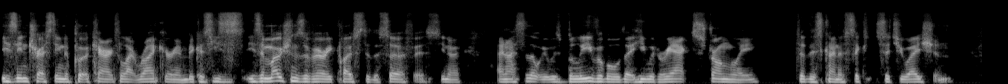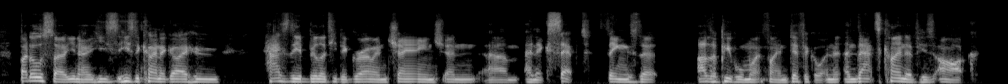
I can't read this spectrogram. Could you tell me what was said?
is interesting to put a character like Riker in because his his emotions are very close to the surface you know? And I thought it was believable that he would react strongly to this kind of situation. But also you know he's he's the kind of guy who has the ability to grow and change and um, and accept things that other people might find difficult. And and that's kind of his arc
